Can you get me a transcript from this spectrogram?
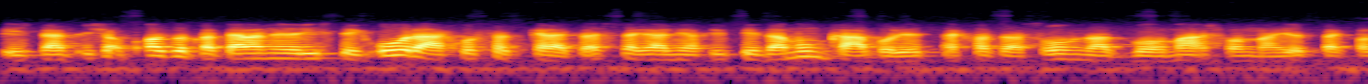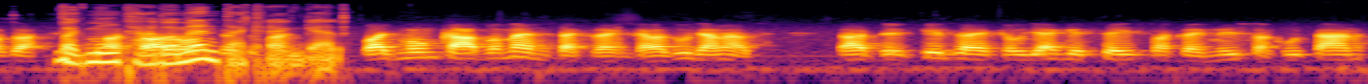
És, tehát, és azokat ellenőrizték, órák hosszat kellett vesztegelni, akik például munkából jöttek haza, Szolnatból, máshonnan jöttek haza. Vagy munkába mentek reggel. Vagy munkába mentek reggel, az ugyanaz. Tehát képzeljék el, hogy egész éjszakai műszak után,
